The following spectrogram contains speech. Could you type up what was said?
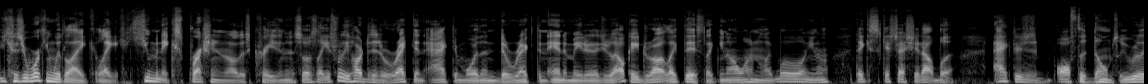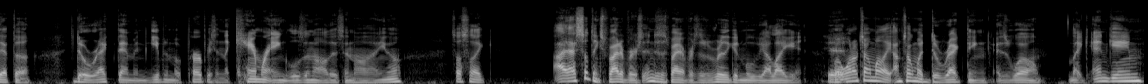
because you're working with like like human expression and all this craziness. So it's like it's really hard to direct an actor more than direct an animator. That you're like, okay, draw it like this. Like you know, I want him like, well, you know, they can sketch that shit out. But actors is off the dome, so you really have to direct them and give them a purpose and the camera angles and all this and all that. You know, so it's like. I, I still think Spider Verse, Into the Spider Verse is a really good movie. I like it. Yeah. But when I'm talking about like I'm talking about directing as well. Like Endgame,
